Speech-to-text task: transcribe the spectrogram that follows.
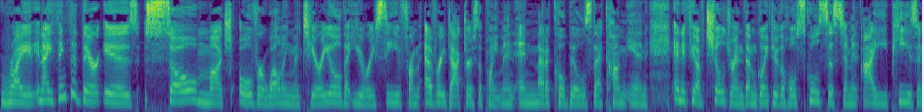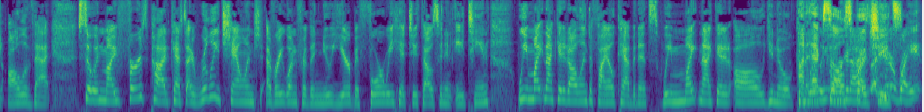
Right. And I think that there is so much overwhelming material that you receive from every doctor's appointment and medical bills that come in. And if you have children, them going through the whole school system and IEPs and all of that. So in my first podcast, I really challenged everyone for the new year before we hit 2018. We might not get it all into file cabinets. We might not get it all, you know, on Excel organized. spreadsheets. right.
